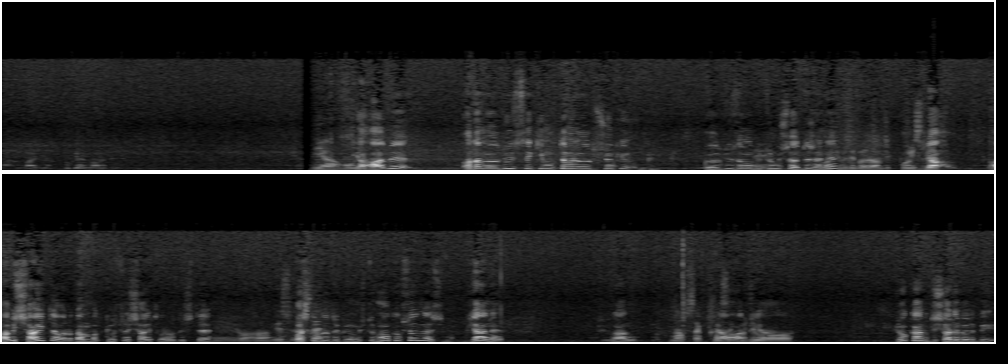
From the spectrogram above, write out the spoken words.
Lan var ya ya abi adam öldüyse ki muhtemelen öldü çünkü öldüğü zaman götürmüşlerdir hani. Başımıza böyle alacak polisler. Ya abi şahit de var adam bak göğsünde şahit var orada işte. Eyvah. Ya Başkaları da görmüştür muhakkak söyler. Yani lan Ne yapsak ya abi acaba? ya. Yok abi dışarıda böyle bir,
